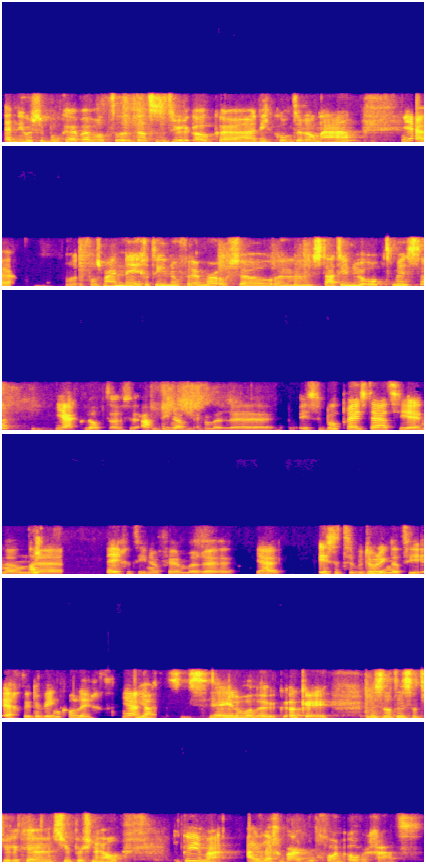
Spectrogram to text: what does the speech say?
het nieuwste boek hebben. Want eh, dat is natuurlijk ook, die komt er dan aan. ja. Volgens mij 19 november of zo eh, staat hij nu op, tenminste. Ja, klopt. Als 18 november eh, is de boekpresentatie en dan eh 19 november eh, ja, is het de bedoeling dat hij echt in de winkel ligt. Ja. Ja, precies. Helemaal leuk. Oké, dus dat is natuurlijk super snel. Kun je me uitleggen waar het boek gewoon over gaat?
